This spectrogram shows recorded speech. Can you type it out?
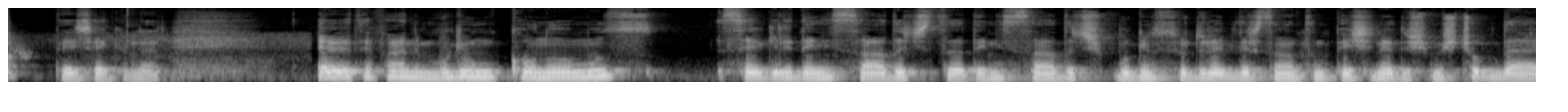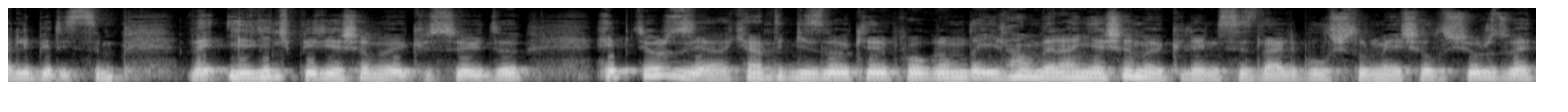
Teşekkürler. Evet efendim bugün konuğumuz sevgili Deniz Sadıç'tı. Deniz Sadıç bugün sürdürülebilir sanatın peşine düşmüş çok değerli bir isim ve ilginç bir yaşam öyküsüydü. Hep diyoruz ya Kentin Gizli Öyküleri programında ilham veren yaşam öykülerini sizlerle buluşturmaya çalışıyoruz ve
